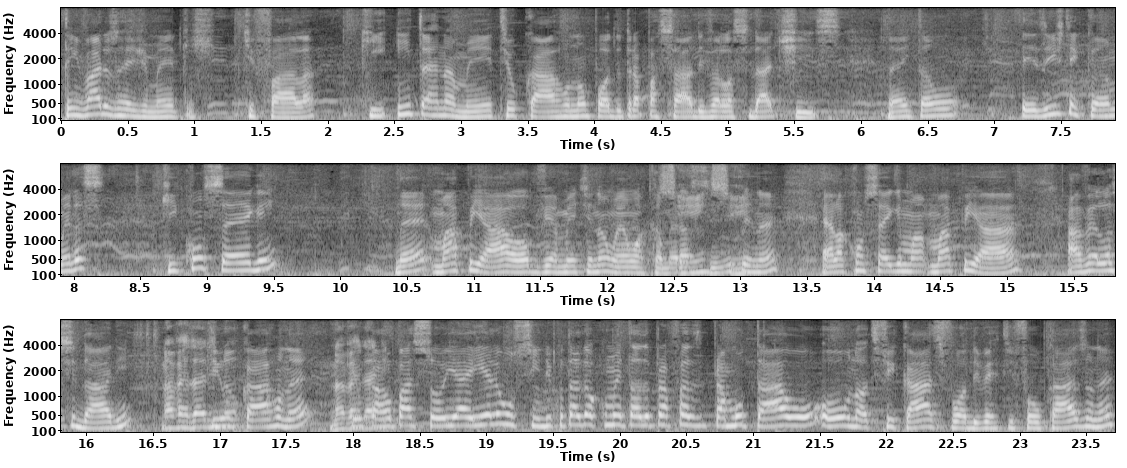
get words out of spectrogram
Tem vários regimentos que fala que internamente o carro não pode ultrapassar de velocidade X. né? Então existem câmeras que conseguem né, mapear, obviamente não é uma câmera Sim, simples, sim. né? Ela consegue ma- mapear a velocidade Na verdade, que não- o carro, né? Na que verdade- o carro passou e aí ele, o síndico está documentado para fazer para multar ou, ou notificar, se for advertir for o caso, né?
